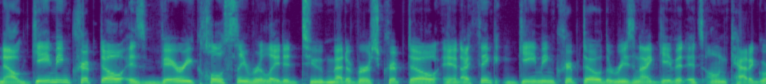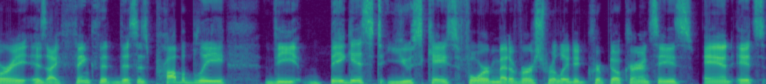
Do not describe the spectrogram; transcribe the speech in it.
Now, gaming crypto is very closely related to metaverse crypto. And I think gaming crypto, the reason I gave it its own category is I think that this is probably the biggest use case for metaverse related cryptocurrencies. And it's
